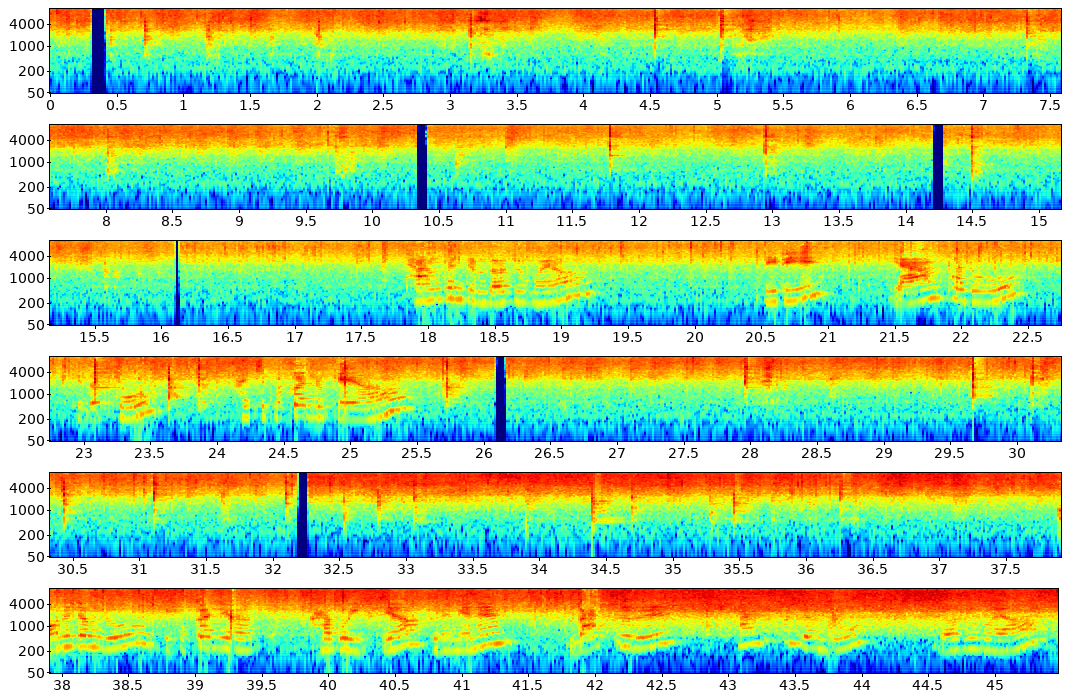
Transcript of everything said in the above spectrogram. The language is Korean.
당근 좀 넣어주고요. 미리 양파도 이렇게 넣고 같이 볶아줄게요. 어느 정도 이렇게 볶아져 가고 있죠. 그러면은 맛술을 한 스푼 정도 넣어주고요.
